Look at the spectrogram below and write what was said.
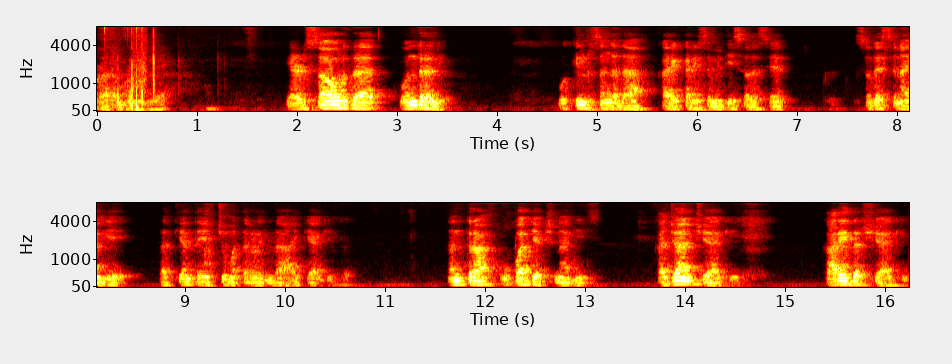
ಪ್ರಾರಂಭ ಮಾಡಿದೆ. ಎರಡು ಸಾವಿರದ ಒಂದರಲ್ಲಿ ವಕೀಲರ ಸಂಘದ ಕಾರ್ಯಕಾರಿ ಸಮಿತಿ ಸದಸ್ಯ ಸದಸ್ಯನಾಗಿ ಅತ್ಯಂತ ಹೆಚ್ಚು ಮತಗಳಿಂದ ಆಯ್ಕೆಯಾಗಿದ್ದು ನಂತರ ಉಪಾಧ್ಯಕ್ಷನಾಗಿ, ಖಜಾಂಚಿಯಾಗಿ, ಕಾರ್ಯದರ್ಶಿಯಾಗಿ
